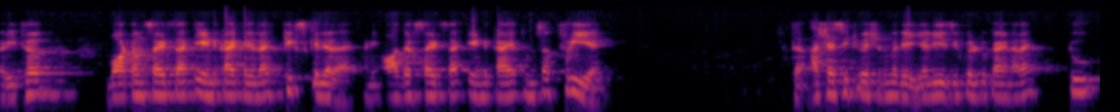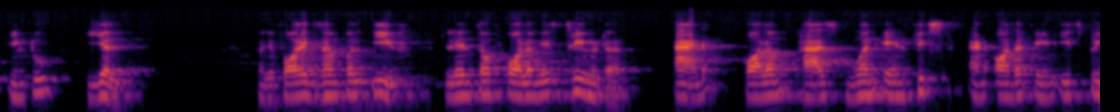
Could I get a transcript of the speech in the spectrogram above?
तर इथं बॉटम साईडचा एंड काय केलेला आहे? फिक्स केलेला आहे. आणि ऑदर साइडचा एंड काय तुमचा फ्री आहे. तर अशा सिच्युएशनमध्ये एल इज इक्वल टू काय येणार आहे? टू इंटू एल म्हणजे for example if length of column is three meter and column has one end fix and other end is free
